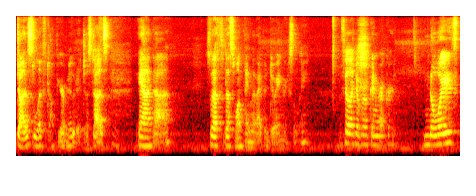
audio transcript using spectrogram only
does lift up your mood. It just does, and uh, so that's that's one thing that I've been doing recently. I feel like a broken record. Noise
